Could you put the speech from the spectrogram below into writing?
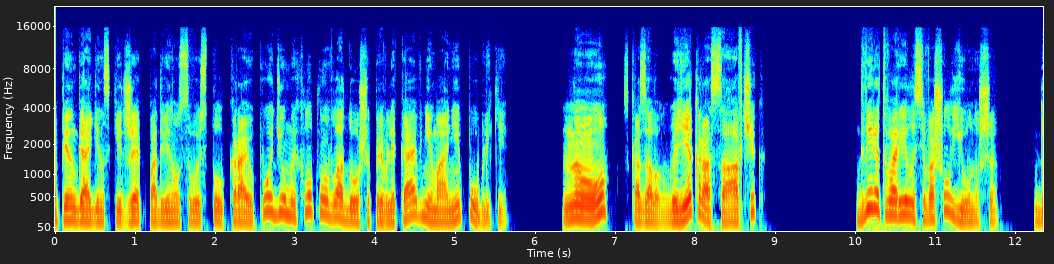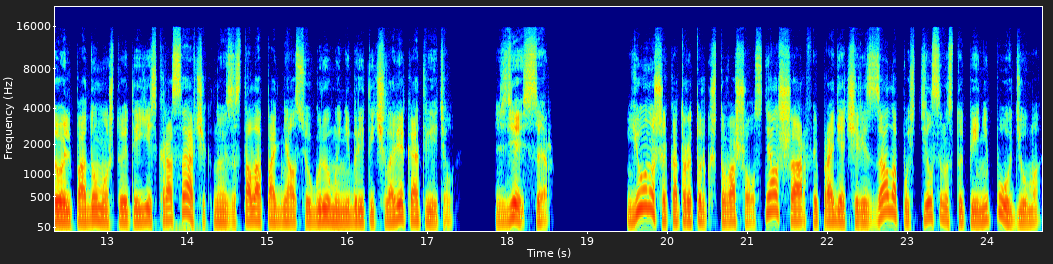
Копенгагенский Джек подвинул свой стул к краю подиума и хлопнул в ладоши, привлекая внимание публики. «Ну», — сказал он, — «где красавчик?» Дверь отворилась, и вошел юноша. Дойль подумал, что это и есть красавчик, но из-за стола поднялся угрюмый небритый человек и ответил. «Здесь, сэр». Юноша, который только что вошел, снял шарф и, пройдя через зал, опустился на ступени подиума.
